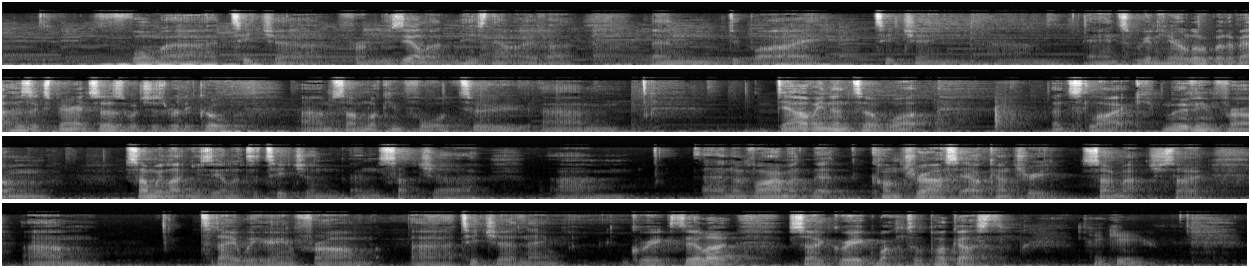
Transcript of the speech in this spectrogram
former teacher from New Zealand. He's now over in Dubai teaching, um, and so we're going to hear a little bit about his experiences, which is really cool. Um, so I'm looking forward to um, delving into what it's like moving from somewhere like New Zealand to teach in, in such a um, an environment that contrasts our country so much. So um, today we're hearing from a teacher named Greg Thurlow. So, Greg, welcome to the podcast. Thank you.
